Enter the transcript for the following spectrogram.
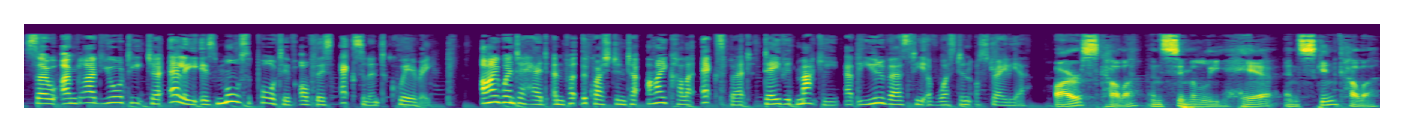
So I'm glad your teacher, Ellie, is more supportive of this excellent query. I went ahead and put the question to eye colour expert David Mackey at the University of Western Australia. Iris colour, and similarly hair and skin colour,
